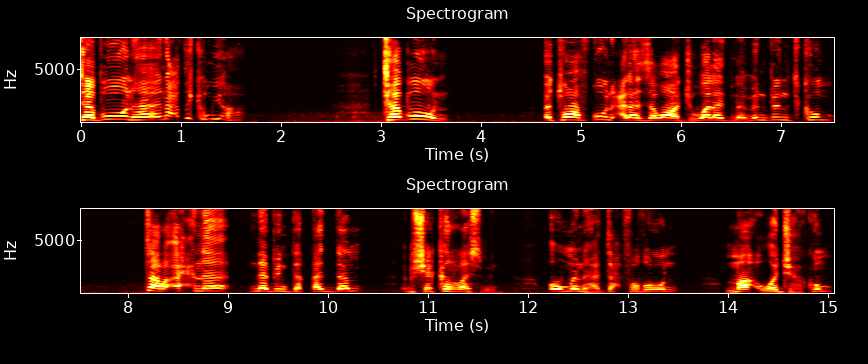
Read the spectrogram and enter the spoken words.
تبونها؟ نعطيكم إياها. تبون توافقون على زواج ولدنا من بنتكم؟ ترى إحنا نبي نتقدم بشكل رسمي ومنها تحفظون ماء وجهكم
